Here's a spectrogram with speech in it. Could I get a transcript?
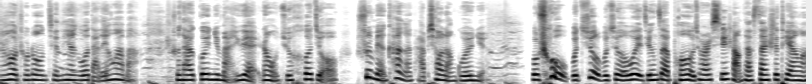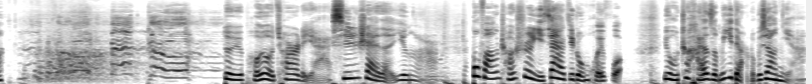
然后虫虫前天给我打电话嘛，说他闺女满月，让我去喝酒，顺便看看他漂亮闺女。我说我不去了，不去了，我已经在朋友圈欣赏他三十天了。对于朋友圈里啊新晒的婴儿，不妨尝试以下几种回复：哟，这孩子怎么一点都不像你啊？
